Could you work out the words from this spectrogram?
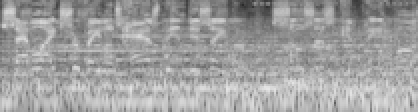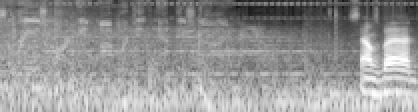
Satellite surveillance has been disabled. SOSUS and PAVE PAWS arrays are Sounds bad.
